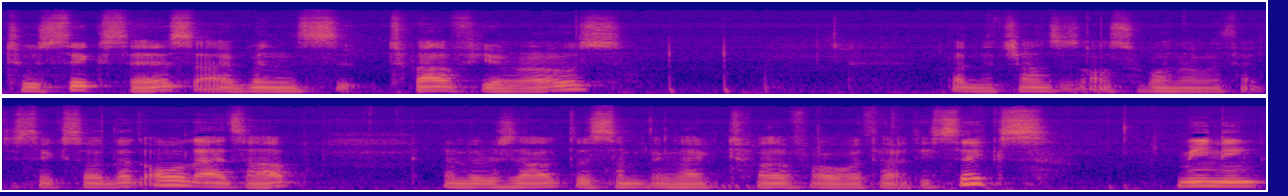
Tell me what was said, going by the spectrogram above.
two sixes, I win 12 euros. But the chance is also 1 over 36. So that all adds up. And the result is something like 12 over 36. Meaning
